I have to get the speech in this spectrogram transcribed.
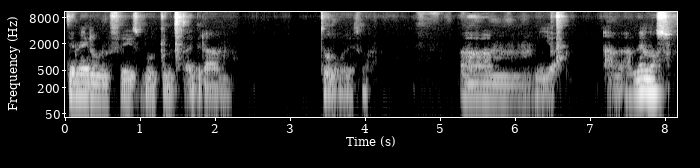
tener un Facebook, Instagram, todo eso. Um, ya, hablemos.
